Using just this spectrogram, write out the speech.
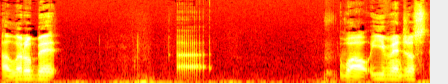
a little bit uh, well, even just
